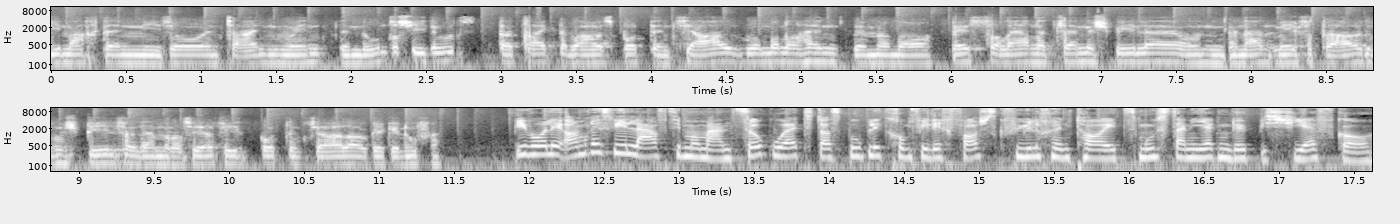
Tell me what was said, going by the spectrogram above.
Die macht dann in so entscheidenden Momenten einen Unterschied aus. Das zeigt aber auch das Potenzial, das wir noch haben. Wenn wir noch besser lernen zusammenspielen und einander mehr vertrauen auf dem Spielfeld, haben wir noch sehr viel Potenzial auch gegenüber. Bei Wolle Amriswil läuft es im Moment so gut, dass das Publikum vielleicht fast das Gefühl könnte haben, jetzt muss dann irgendetwas schief gehen.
